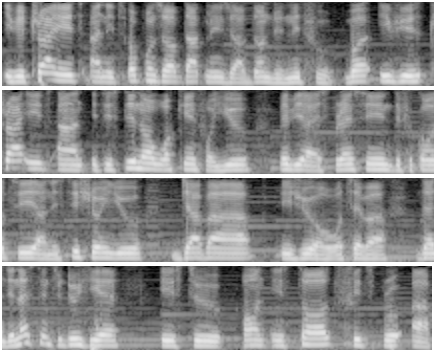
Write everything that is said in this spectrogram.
if you try it and it opens up that means you have done the needful. But if you try it and it is still not working for you maybe you're experiencing difficulty and it's still showing you java issue or whatever then the next thing to do here is to uninstall fit pro app.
